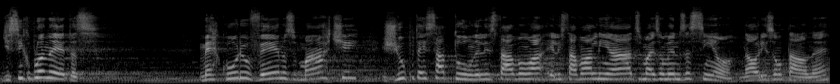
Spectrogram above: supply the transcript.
De cinco planetas: Mercúrio, Vênus, Marte, Júpiter e Saturno. Eles estavam, eles estavam alinhados mais ou menos assim, ó, na horizontal, né?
